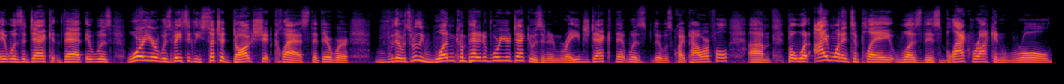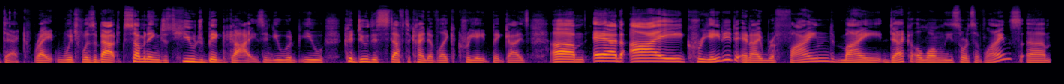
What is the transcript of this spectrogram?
it was a deck that it was warrior was basically such a dog shit class that there were there was really one competitive warrior deck. It was an enraged deck that was that was quite powerful. Um, but what i wanted to play was this black rock and roll deck right which was about summoning just huge big guys and you would you could do this stuff to kind of like create big guys. Um, and i created and i refined my deck along these sorts of lines. Um,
